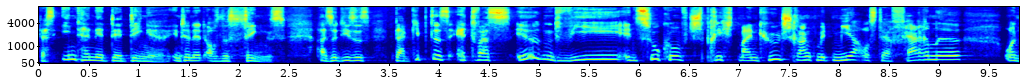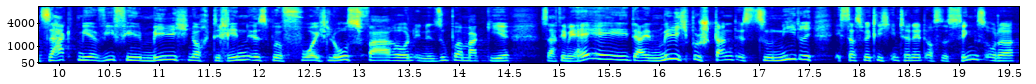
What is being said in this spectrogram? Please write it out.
das Internet der Dinge, Internet of the Things. Also dieses, da gibt es etwas irgendwie, in Zukunft spricht mein Kühlschrank mit mir aus der Ferne und sagt mir, wie viel Milch noch drin ist, bevor ich losfahre und in den Supermarkt gehe. Sagt er mir, hey, dein Milchbestand ist zu niedrig. Ist das wirklich Internet of the Things oder,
